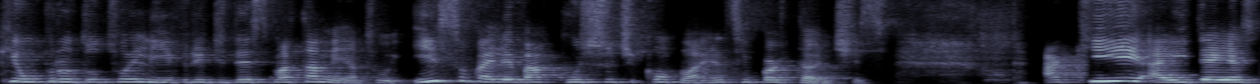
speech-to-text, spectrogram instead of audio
que um produto é livre de desmatamento. Isso vai levar custos de compliance importantes. Aqui a ideia é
